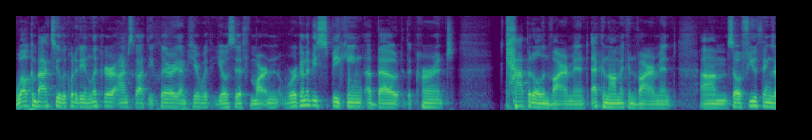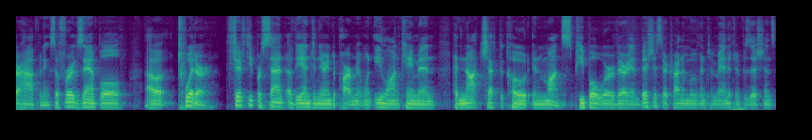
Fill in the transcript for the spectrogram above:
Welcome back to Liquidity and Liquor. I'm Scott D. Clary. I'm here with Yosef Martin. We're going to be speaking about the current capital environment, economic environment. Um, so, a few things are happening. So, for example, uh, Twitter 50% of the engineering department when Elon came in had not checked the code in months. People were very ambitious. They're trying to move into management positions,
